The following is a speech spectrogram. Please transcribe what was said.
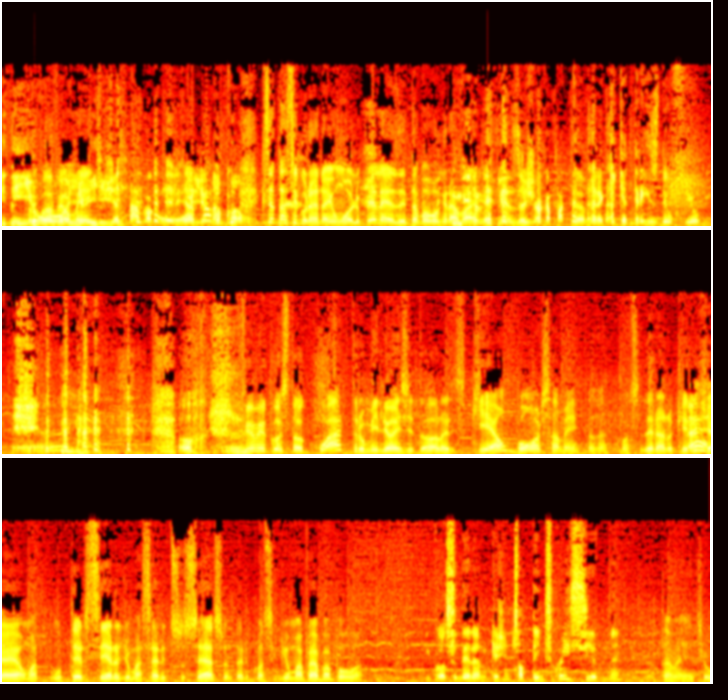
E o olho, Provavelmente. e já tava com Ele o já olho tava com... que você tá segurando aí? Um olho? Beleza, então vamos gravar. Beleza, joga pra câmera aqui que é 3D o filme. O filme custou 4 milhões de dólares, que é um bom orçamento, né? Considerando que ele É. já é uma- o terceiro de uma série de sucesso, então ele conseguiu uma verba boa. E considerando que a gente só tem desconhecido, né? Exatamente. O-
